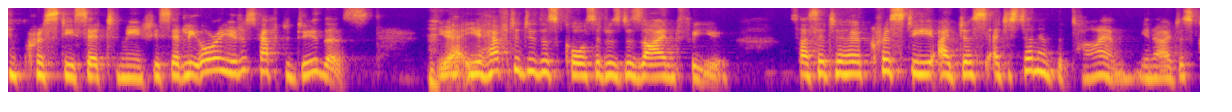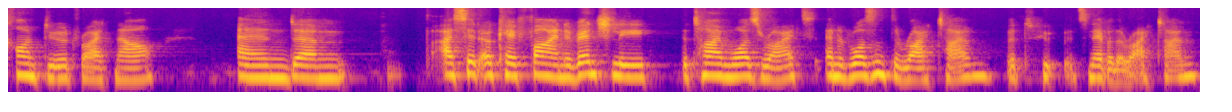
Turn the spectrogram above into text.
and Christy said to me, she said, Leora, you just have to do this. You, you have to do this course. It was designed for you. So I said to her, Christy, I just, I just don't have the time. You know, I just can't do it right now. And um, I said, okay, fine. Eventually, the time was right, and it wasn't the right time, but it's never the right time.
